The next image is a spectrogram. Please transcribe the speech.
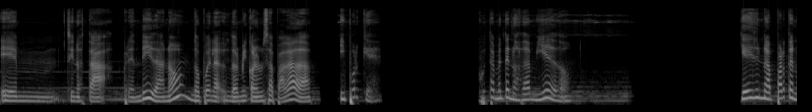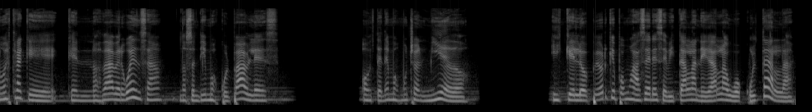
em, si no está prendida, ¿no? No pueden dormir con la luz apagada. ¿Y por qué? Justamente nos da miedo. Y hay una parte nuestra que, que nos da vergüenza, nos sentimos culpables o tenemos mucho miedo y que lo peor que podemos hacer es evitarla, negarla u ocultarla.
